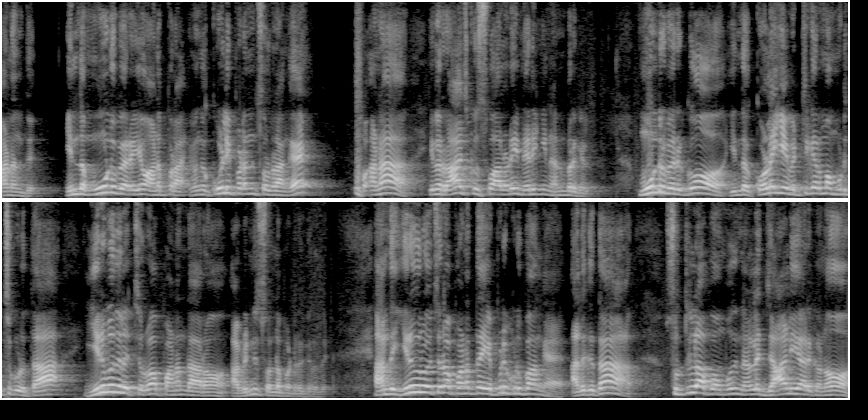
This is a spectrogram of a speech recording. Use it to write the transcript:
ஆனந்த் இந்த மூணு பேரையும் அனுப்புகிறான் இவங்க கூலிப்படன்னு சொல்கிறாங்க ஆனால் இவன் ராஜ் குஸ்வாலுடைய நெருங்கிய நண்பர்கள். மூன்று பேருக்கும் இந்த கொலையை வெற்றிகரமாக முடிச்சு கொடுத்தா இருபது லட்ச ரூபா பணம் தாரோம் அப்படின்னு சொல்லப்பட்டிருக்கிறது. அந்த இருபது லட்ச ரூபா பணத்தை எப்படி கொடுப்பாங்க? அதுக்கு தான் சுற்றுலா போகும்போது நல்ல ஜாலியாக இருக்கணும்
